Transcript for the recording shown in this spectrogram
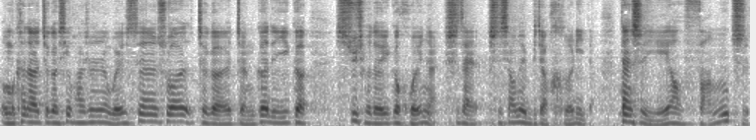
我们看到这个新华社认为，虽然说这个整个的一个需求的一个回暖是在是相对比较合理的，但是也要防止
